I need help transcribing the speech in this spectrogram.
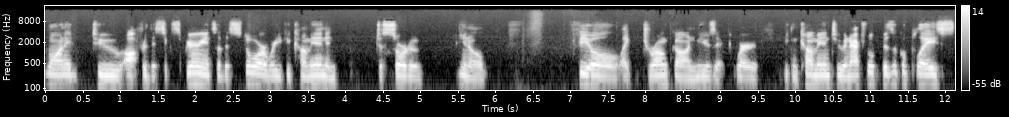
wanted to offer this experience of the store where you could come in and just sort of, you know, feel like drunk on music, where you can come into an actual physical place.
